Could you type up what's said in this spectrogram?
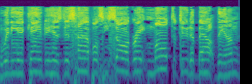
When he came to his disciples, he saw a great multitude about them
